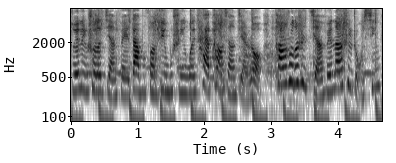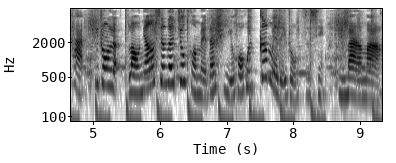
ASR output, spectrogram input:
嘴里说的减肥，大部分并不是因为太胖想减肉。他们说的是减肥呢，是一种心态，一种老老娘现在就很美，但是以后会更美的一种自信，明白了吗？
